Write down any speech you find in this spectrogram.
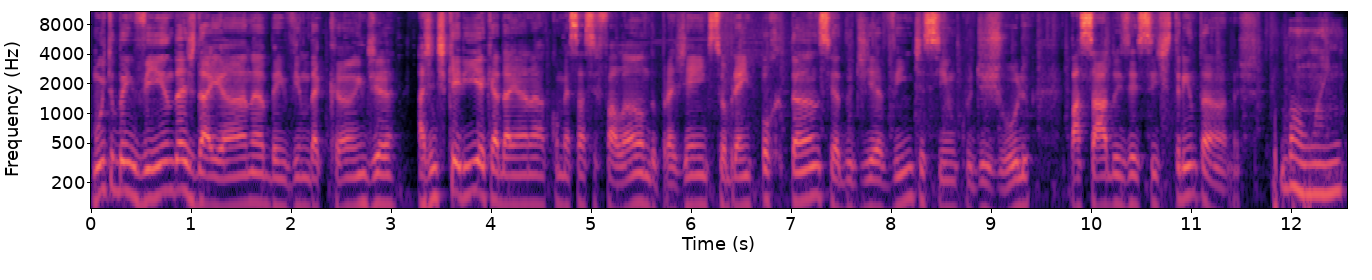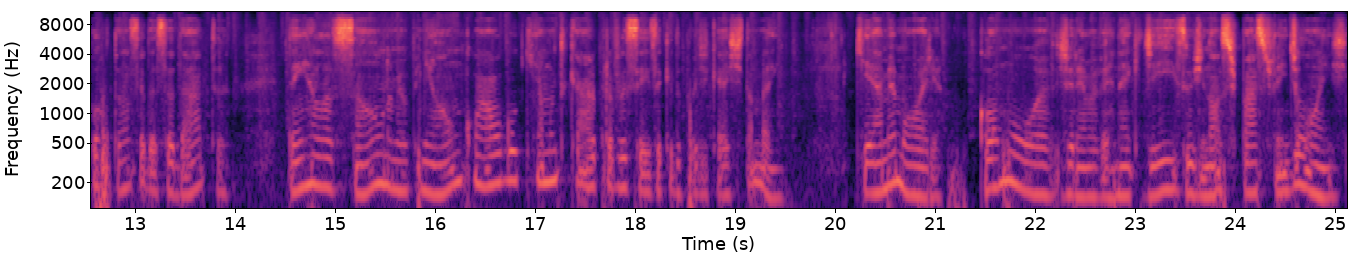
Muito bem-vindas, Dayana, bem-vinda, Cândia. A gente queria que a Dayana começasse falando pra gente sobre a importância do dia 25 de julho, passados esses 30 anos. Bom, a importância dessa data tem relação, na minha opinião, com algo que é muito caro para vocês aqui do podcast também, que é a memória. Como a Jurema Werneck diz, os nossos passos vêm de longe.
